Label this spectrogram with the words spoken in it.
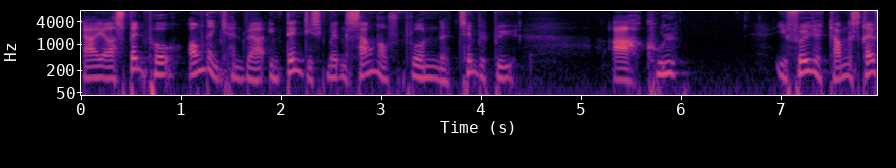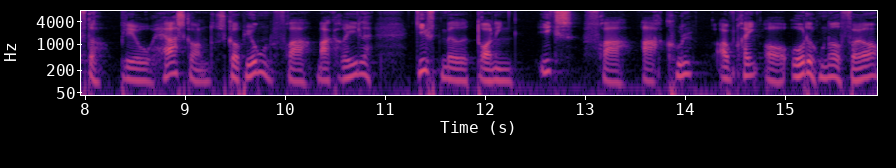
er jeg spændt på, om den kan være identisk med den savnafsbundne tempelby Arkul. Ifølge gamle skrifter blev herskeren Skorpion fra Makarila gift med dronning X fra Arkul omkring år 840,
